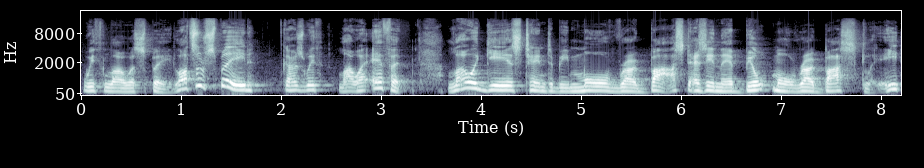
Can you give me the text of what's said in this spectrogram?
with lower speed. Lots of speed goes with lower effort. Lower gears tend to be more robust, as in they're built more robustly,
